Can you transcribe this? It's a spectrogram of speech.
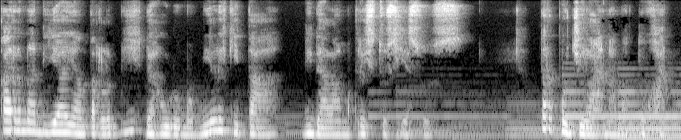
karena Dia yang terlebih dahulu memilih kita di dalam Kristus Yesus. Terpujilah nama Tuhan.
